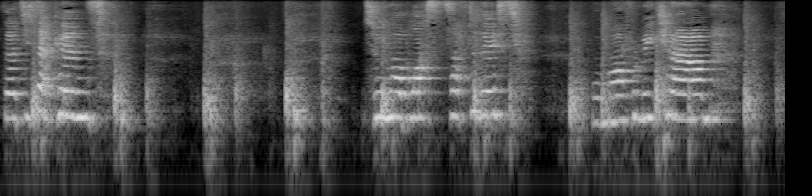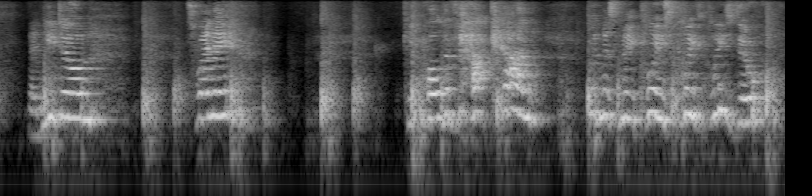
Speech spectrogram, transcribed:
Thirty seconds. Two more blasts after this. One more from each arm. Then you're done. 20. Keep hold of that can. Goodness me, please, please, please do.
